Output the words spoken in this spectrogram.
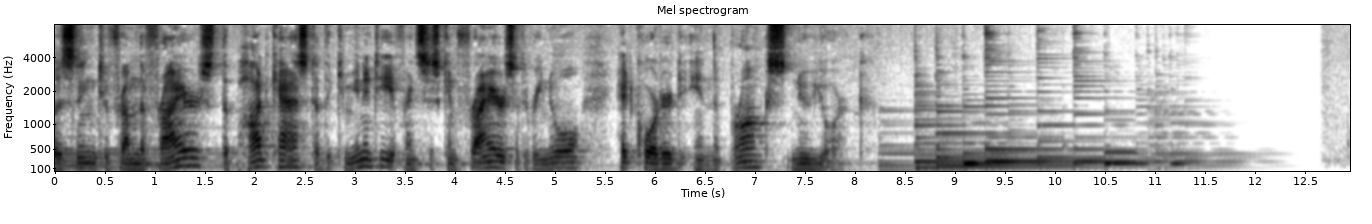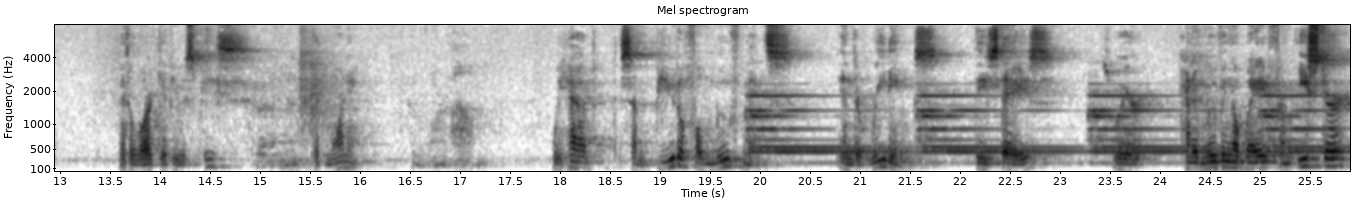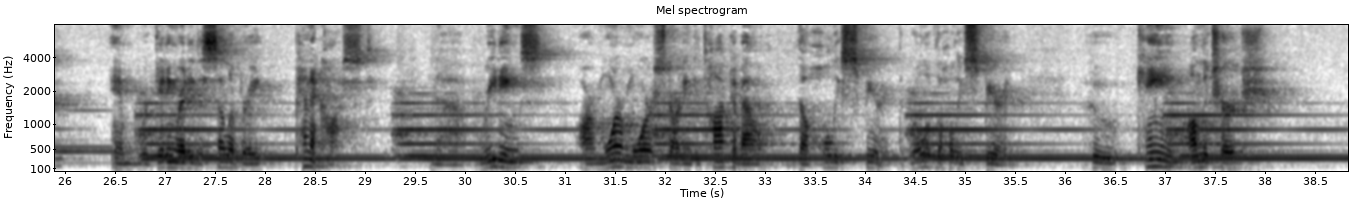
listening to From the Friars, the podcast of the community of Franciscan Friars of the Renewal, headquartered in the Bronx, New York. May the Lord give you his peace. Good morning. Um, we have some beautiful movements in the readings these days. we're kind of moving away from Easter and we're getting ready to celebrate Pentecost. Readings are more and more starting to talk about the Holy Spirit, the role of the Holy Spirit, who came on the church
